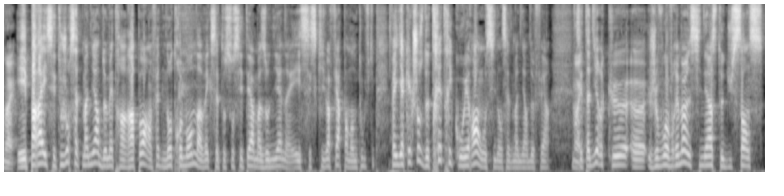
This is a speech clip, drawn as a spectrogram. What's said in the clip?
Ouais. Et pareil, c'est toujours cette manière de mettre en rapport en fait notre monde avec cette société amazonienne et c'est ce qu'il va faire pendant tout le film. Enfin, il y a quelque chose de très très cohérent aussi dans cette manière de faire. Ouais. C'est-à-dire que euh, je vois vraiment un cinéaste du sens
